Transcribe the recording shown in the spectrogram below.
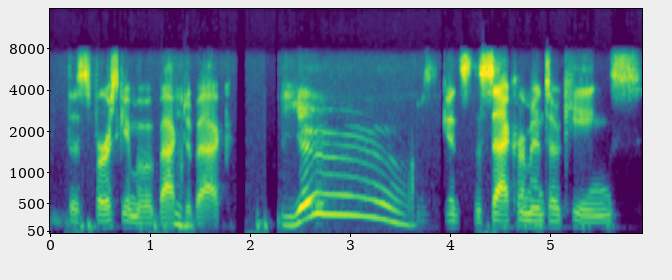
this first game of a back to back Yeah. against the Sacramento Kings.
